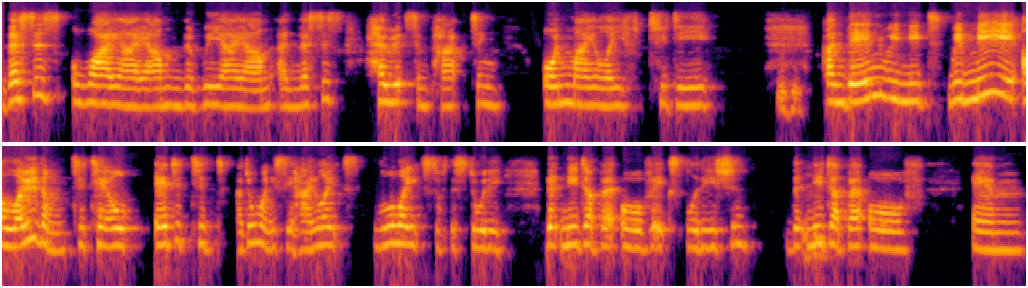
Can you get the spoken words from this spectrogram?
this is why I am the way I am, and this is how it's impacting on my life today. Mm-hmm. And then we need, we may allow them to tell edited, I don't want to say highlights, lowlights of the story that need a bit of exploration, that mm-hmm. need a bit of um,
